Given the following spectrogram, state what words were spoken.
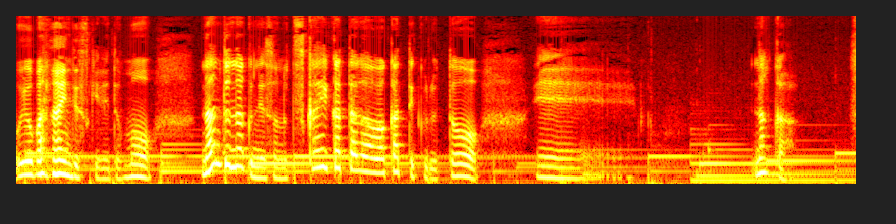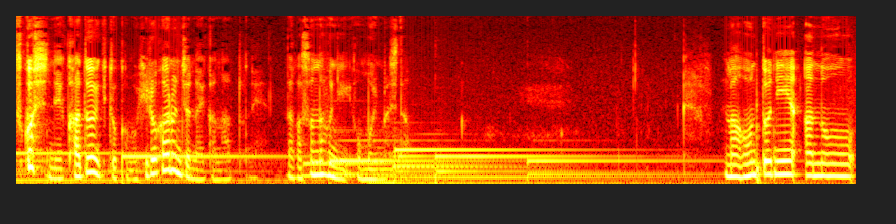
及ばないんですけれどもなんとなくねその使い方が分かってくると、えーなんか少しね可動域とかも広がるんじゃないかなとねなんかそんな風に思いました。まあ本当にあの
